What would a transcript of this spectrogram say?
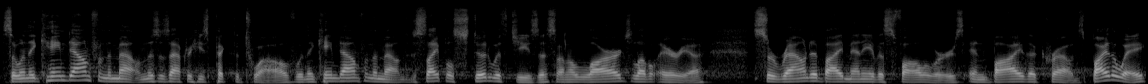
So when they came down from the mountain, this is after he's picked the 12, when they came down from the mountain, the disciples stood with Jesus on a large level area, surrounded by many of his followers and by the crowds. By the way,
